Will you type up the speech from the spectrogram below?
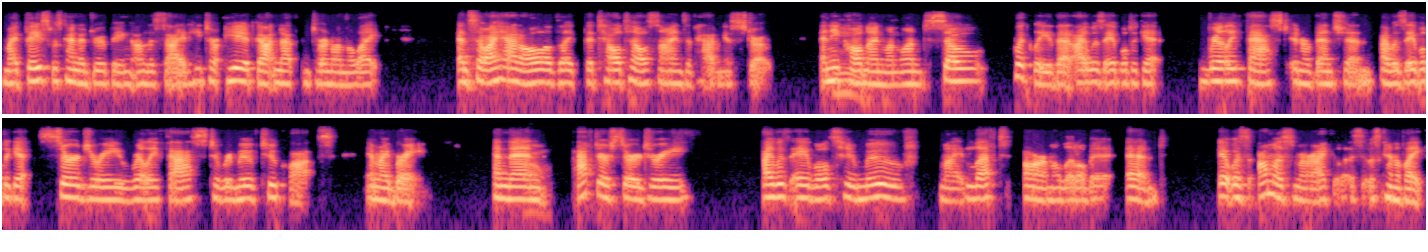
my face was kind of drooping on the side. He tur- he had gotten up and turned on the light, and so I had all of like the telltale signs of having a stroke. And he mm. called 911 so quickly that I was able to get really fast intervention. I was able to get surgery really fast to remove two clots in my brain. And then wow. after surgery, I was able to move my left arm a little bit and it was almost miraculous. It was kind of like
